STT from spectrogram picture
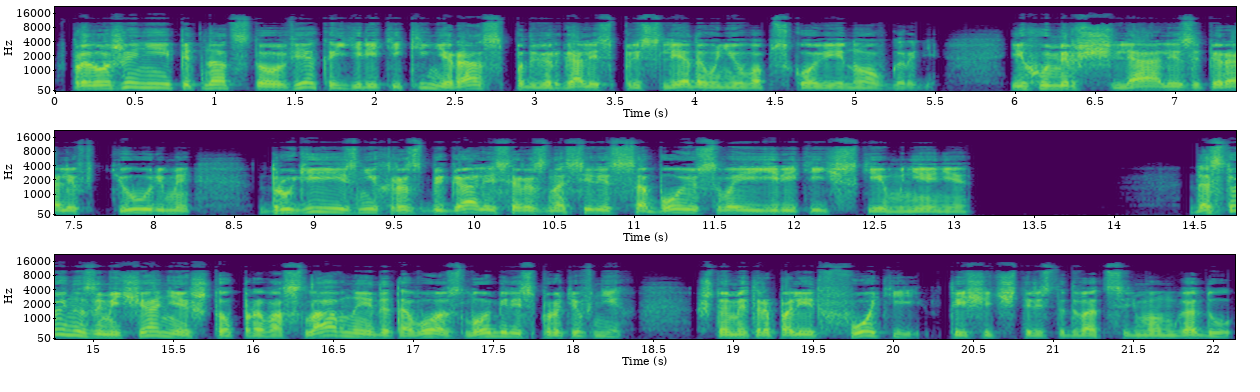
В продолжении XV века еретики не раз подвергались преследованию в Обскове и Новгороде. Их умерщвляли, запирали в тюрьмы, другие из них разбегались и разносили с собою свои еретические мнения. Достойно замечания, что православные до того озлобились против них, что митрополит Фотий в 1427 году,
